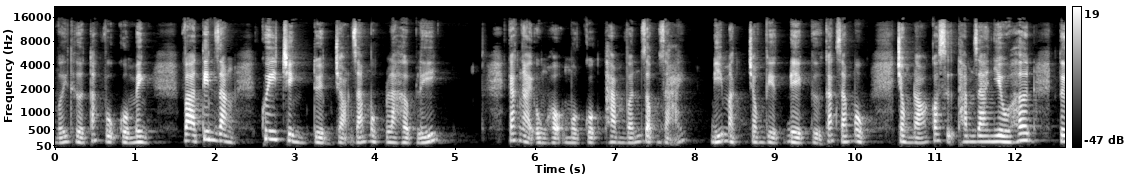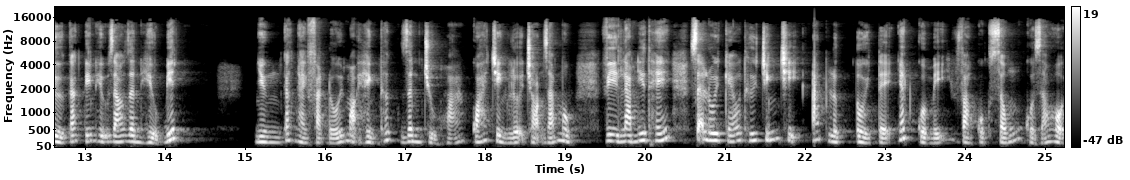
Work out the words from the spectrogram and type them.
với thừa tác vụ của mình và tin rằng quy trình tuyển chọn giám mục là hợp lý. Các ngài ủng hộ một cuộc tham vấn rộng rãi, bí mật trong việc đề cử các giám mục, trong đó có sự tham gia nhiều hơn từ các tín hữu giáo dân hiểu biết. Nhưng các ngài phản đối mọi hình thức dân chủ hóa quá trình lựa chọn giám mục vì làm như thế sẽ lôi kéo thứ chính trị áp lực tồi tệ nhất của Mỹ vào cuộc sống của giáo hội.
